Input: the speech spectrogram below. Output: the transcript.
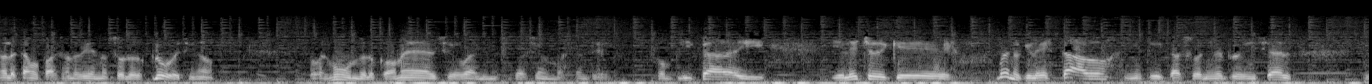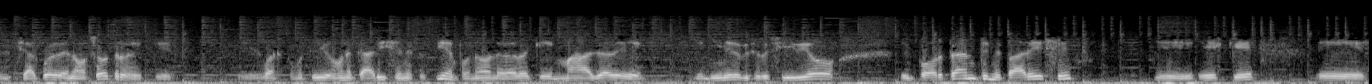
no lo estamos pasando bien no solo los clubes, sino todo el mundo, los comercios, bueno, una situación bastante complicada y, el hecho de que, bueno, que el Estado, en este caso a nivel provincial, se acuerde de nosotros, este, eh, bueno, como te digo, es una caricia en estos tiempos, ¿no? La verdad que más allá de, del dinero que se recibió, lo importante me parece eh, es que eh,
